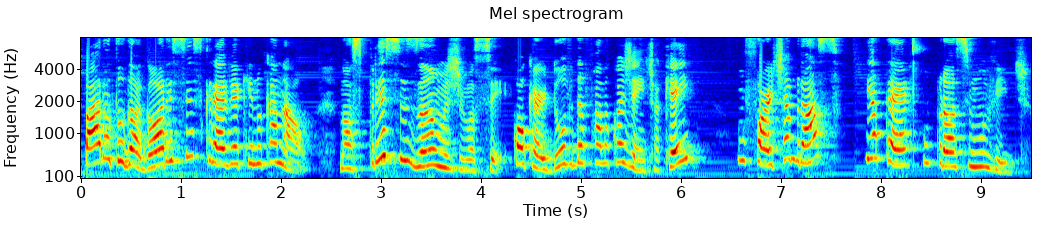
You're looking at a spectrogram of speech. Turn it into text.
para tudo agora e se inscreve aqui no canal. Nós precisamos de você. Qualquer dúvida, fala com a gente, ok? Um forte abraço e até o próximo vídeo.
